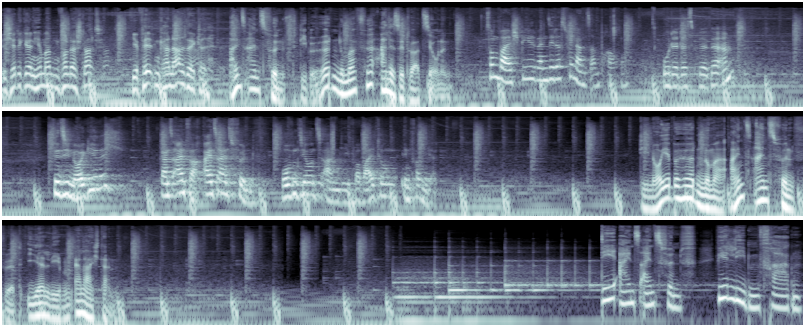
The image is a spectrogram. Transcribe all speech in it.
Ich hätte gern jemanden von der Stadt. Hier fehlt ein Kanaldeckel. 115, die Behördennummer für alle Situationen. Zum Beispiel, wenn Sie das Finanzamt brauchen. Oder das Bürgeramt? Sind Sie neugierig? Ganz einfach, 115. Rufen Sie uns an, die Verwaltung informiert. Die neue Behördennummer 115 wird Ihr Leben erleichtern. D115. Wir lieben Fragen.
